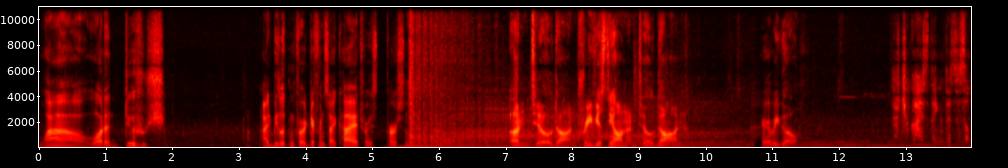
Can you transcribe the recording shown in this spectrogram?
Wow, what a douche. I'd be looking for a different psychiatrist, personally. Until Dawn. Previously on Until Dawn. Here we go. Don't you guys think this is a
